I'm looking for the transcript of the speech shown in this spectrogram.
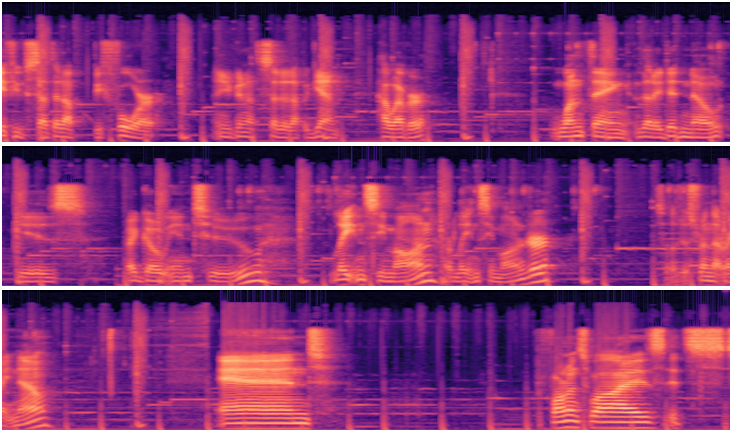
if you've set that up before, and you're gonna have to set it up again. However, one thing that I did note is if I go into LatencyMon or latency monitor, so I'll just run that right now. And performance wise, it's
